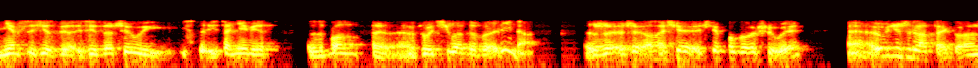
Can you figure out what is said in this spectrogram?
Niemcy się zjednoczyły i stolica Niemiec z Bonn e, wróciła do Berlina, że, że one się, się pogorszyły. E, również dlatego,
